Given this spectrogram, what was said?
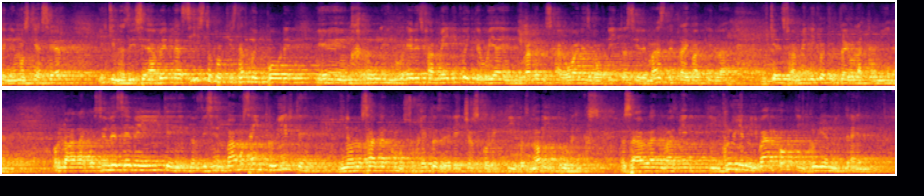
tenemos que hacer y que nos dice, a ver, te asisto porque estás muy pobre, eh, eres famélico y te voy a, en lugar de los jaguares gorditos y demás, te traigo aquí la, y que eres famélico, te traigo la comida. O la, cuestión de CBI que nos dicen, vamos a incluirte, y no nos hablan como sujetos de derechos colectivos ¿no? y públicos, nos hablan más bien, incluyen mi barco, incluyen mi tren.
